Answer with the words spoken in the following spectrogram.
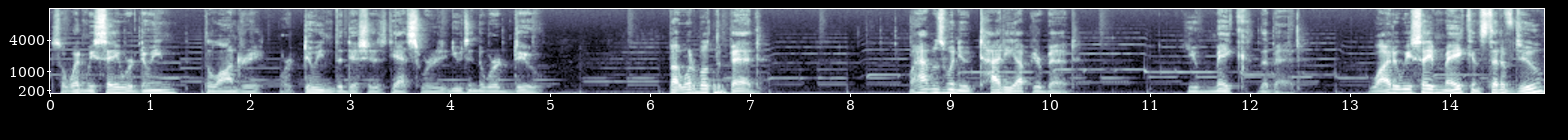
So when we say we're doing the laundry or doing the dishes, yes, we're using the word do. But what about the bed? What happens when you tidy up your bed? You make the bed. Why do we say make instead of do?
